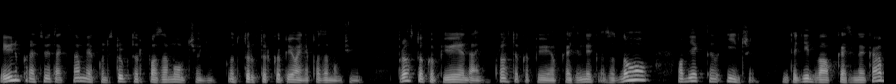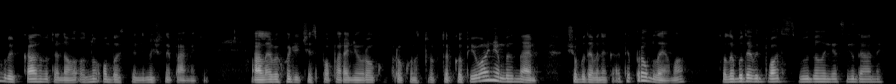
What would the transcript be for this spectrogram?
І він працює так само, як конструктор по замовчуванню, конструктор копіювання по замовчуванню. Просто копіює дані, просто копіює вказівник з одного об'єкта в інший. І тоді два вказівника будуть вказувати на одну область динамічної пам'яті. Але виходячи з попереднього року про конструктор копіювання, ми знаємо, що буде виникати проблема, коли буде відбуватися видалення цих даних.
